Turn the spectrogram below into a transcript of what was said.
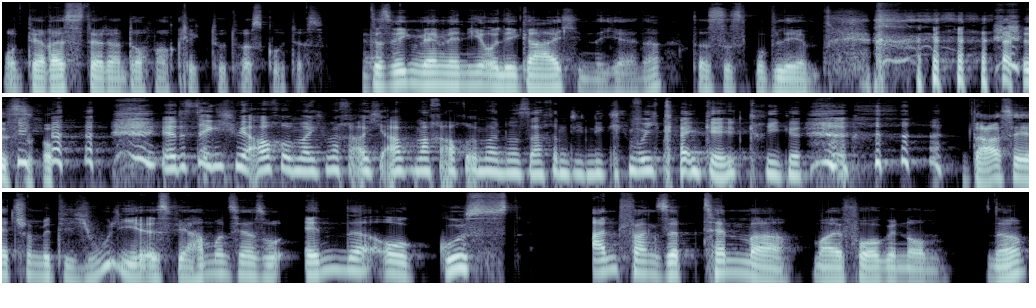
und der Rest, der dann doch noch klickt, tut was Gutes. Deswegen werden wir nie Oligarchen hier, ne? Das ist das Problem. so. ja, das denke ich mir auch immer. Ich mache ich mach auch immer nur Sachen, die nicht, wo ich kein Geld kriege. da es ja jetzt schon Mitte Juli ist, wir haben uns ja so Ende August, Anfang September mal vorgenommen. Ne?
